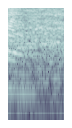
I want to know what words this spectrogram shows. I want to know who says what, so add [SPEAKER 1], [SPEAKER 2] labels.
[SPEAKER 1] down.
